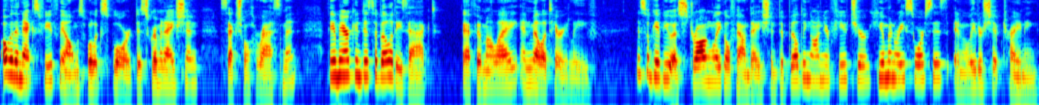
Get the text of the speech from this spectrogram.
Over the next few films, we'll explore discrimination, sexual harassment, the American Disabilities Act, FMLA, and military leave. This will give you a strong legal foundation to building on your future human resources and leadership training.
